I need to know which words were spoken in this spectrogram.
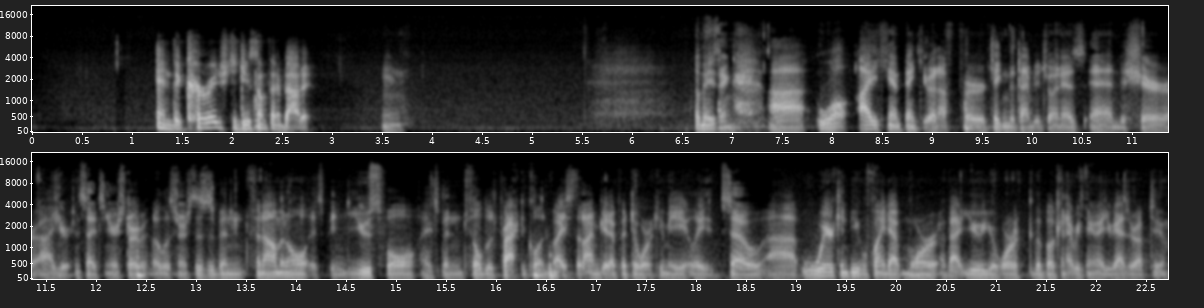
and the courage to do something about it. Hmm. Amazing. Uh, well, I can't thank you enough for taking the time to join us and to share uh, your insights and your story with our listeners. This has been phenomenal. It's been useful. It's been filled with practical advice that I'm going to put to work immediately. So, uh, where can people find out more about you, your work, the book, and everything that you guys are up to?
